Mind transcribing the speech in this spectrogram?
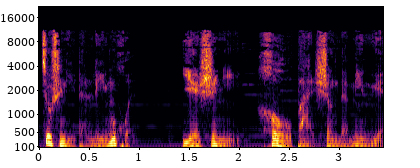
就是你的灵魂，也是你后半生的命运。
